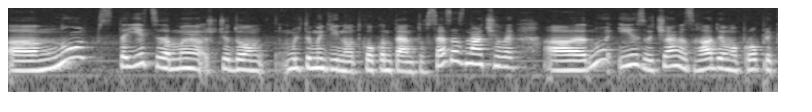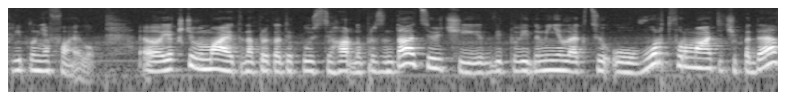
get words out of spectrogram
Е, Ну, стається, ми щодо мультимедійного такого контенту все зазначили. Е, Ну і, звичайно, згадуємо про прикріплення файлу. Якщо ви маєте, наприклад, якусь гарну презентацію чи відповідно міні-лекцію у Word форматі чи PDF,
